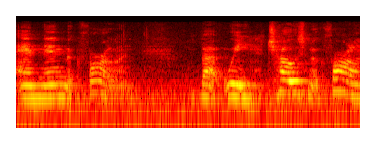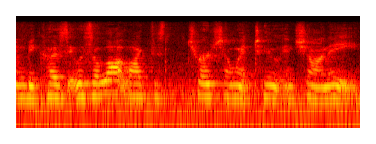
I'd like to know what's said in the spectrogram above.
and then McFarland. But we chose McFarland because it was a lot like the church I went to in Shawnee.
